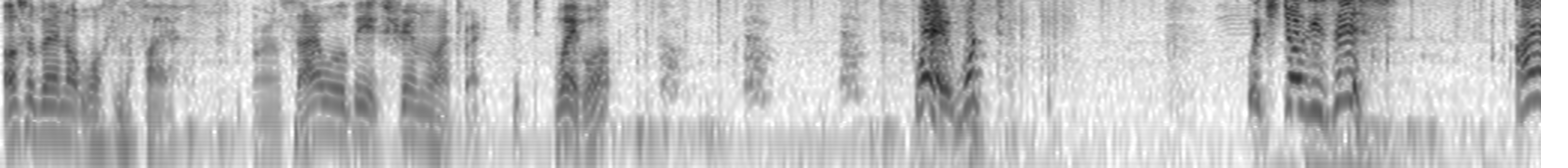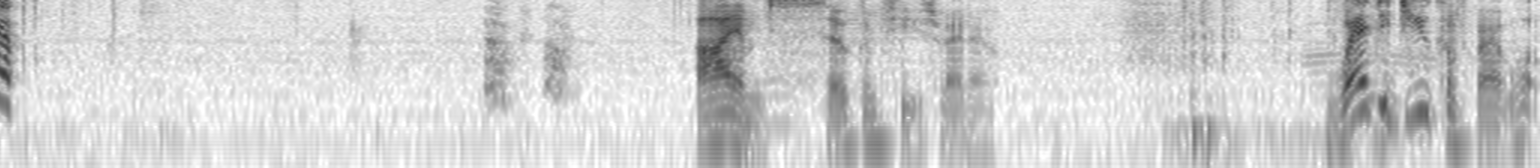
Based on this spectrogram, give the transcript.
Also better not walk in the fire. Or else I will be extremely mad, right? Get, wait, what? Wait, what? Which dog is this? I have... I am so confused right now. Where did you come from? Right, uh, what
